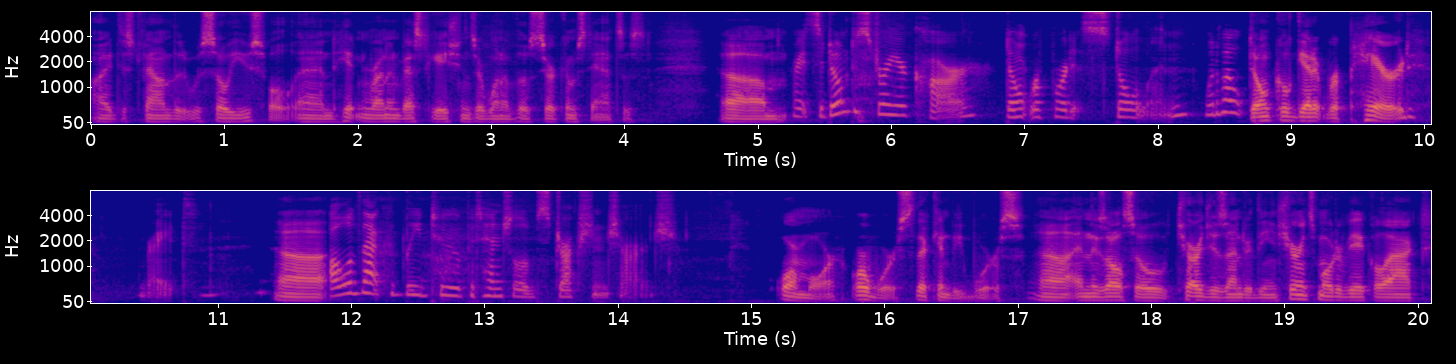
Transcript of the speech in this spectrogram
I just found that it was so useful. And hit and run investigations are one of those circumstances. Right. So don't destroy your car. Don't report it stolen. What about Don't go get it repaired. right? Uh, All of that could lead to a potential obstruction charge. or more, or worse. There can be worse. Uh, and there's also charges under the Insurance Motor Vehicle Act,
